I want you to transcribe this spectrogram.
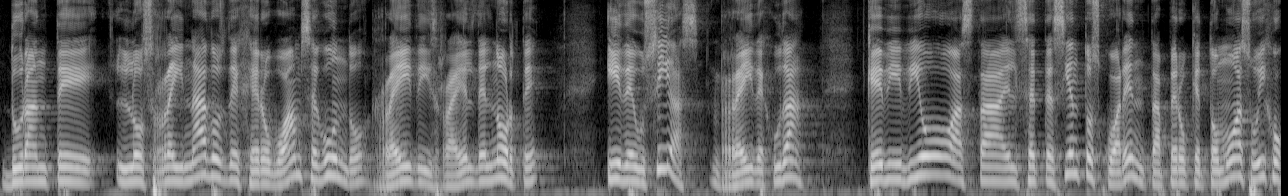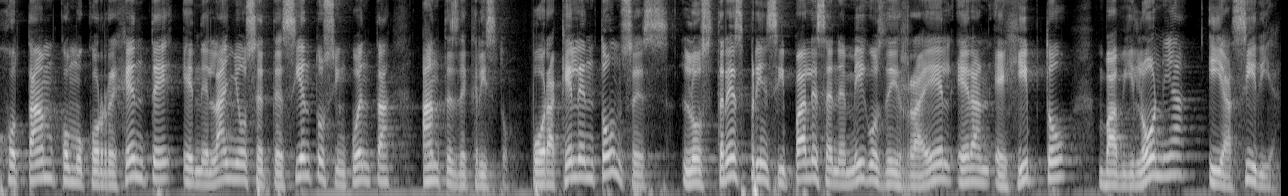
durante los reinados de Jeroboam II, rey de Israel del norte, y de Usías, rey de Judá que vivió hasta el 740, pero que tomó a su hijo Jotam como corregente en el año 750 a.C. Por aquel entonces, los tres principales enemigos de Israel eran Egipto, Babilonia y Asiria.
